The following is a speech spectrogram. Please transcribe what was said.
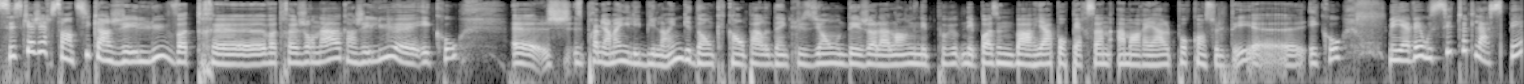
C'est ce que j'ai ressenti quand j'ai lu votre, euh, votre journal, quand j'ai lu euh. Euh, premièrement, il est bilingue, donc quand on parle d'inclusion, déjà la langue n'est pas, n'est pas une barrière pour personne à Montréal pour consulter euh, Écho. Mais il y avait aussi tout l'aspect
